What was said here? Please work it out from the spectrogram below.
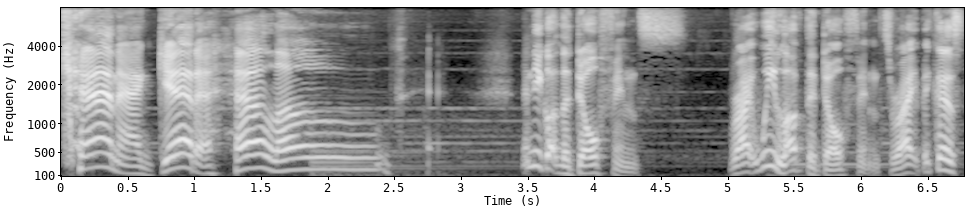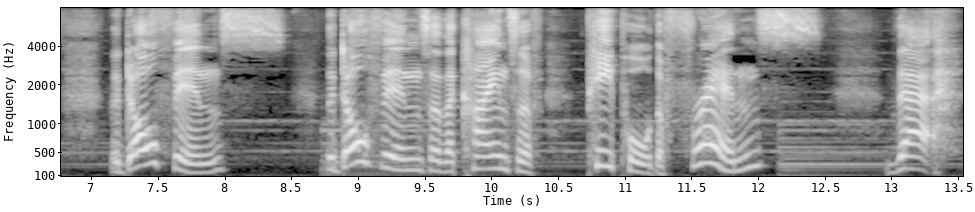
Can I get a hello? Then you got the dolphins, right? We love the dolphins, right? Because the dolphins, the dolphins are the kinds of people, the friends that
